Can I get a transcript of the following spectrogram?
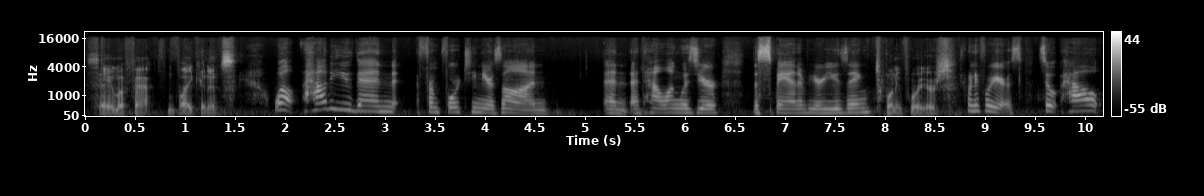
Same effect from Vicodins. Well, how do you then, from 14 years on, and and how long was your the span of your using? 24 years. 24 years. So how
